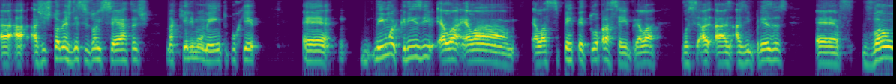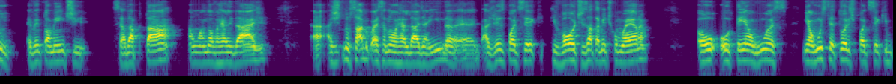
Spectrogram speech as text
a, a, a gente tome as decisões certas naquele momento, porque é, nenhuma crise ela, ela, ela se perpetua para sempre. Ela, você, as, as empresas é, vão eventualmente se adaptar a uma nova realidade. A, gente não sabe qual é essa nova realidade ainda. É, às vezes pode ser que, que, volte exatamente como era, ou, ou tem algumas, em alguns setores pode ser que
